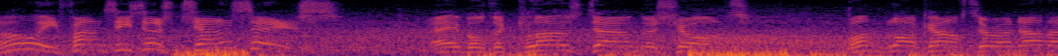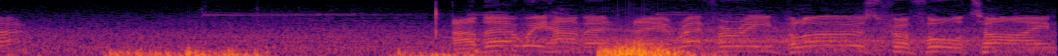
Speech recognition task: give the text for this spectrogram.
Oh, he fancies his chances. Able to close down the shot. One block after another. And there we have it. The referee blows for full time.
